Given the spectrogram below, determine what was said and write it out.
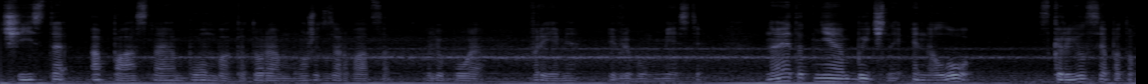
чисто опасная бомба, которая может взорваться в любое время и в любом месте. Но этот необычный НЛО скрылся потом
